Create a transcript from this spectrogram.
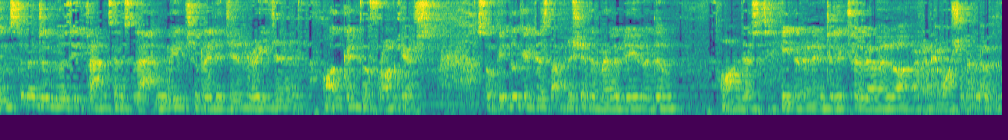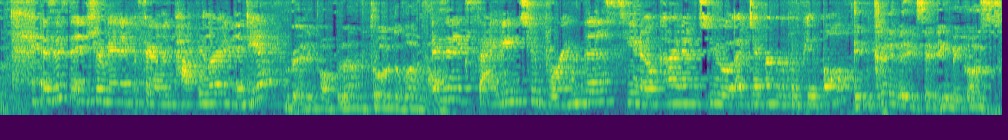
Instrumental music transcends language, religion, region, all kinds of frontiers. So people can just appreciate the melody, rhythm on just either an intellectual level or at an emotional level. Is this instrument fairly popular in India? Very popular throughout the world now. Is it exciting to bring this, you know, kind of to a different group of people? Incredibly exciting because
